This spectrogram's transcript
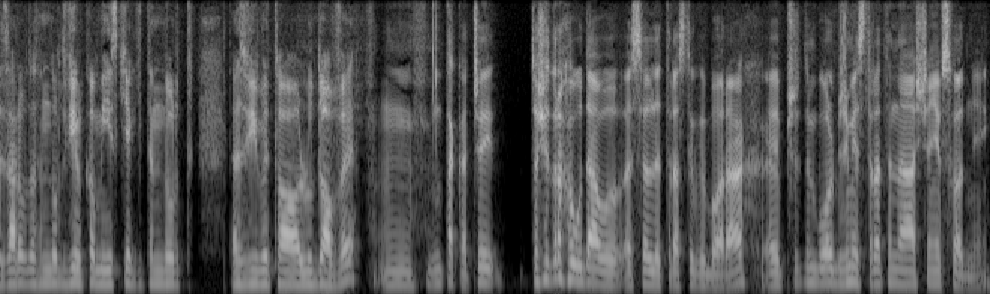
zarówno ten nurt wielkomiejski, jak i ten nurt, nazwijmy to, ludowy? Mm, no tak, a czy to się trochę udało SLD teraz w tych wyborach, e, przy tym było olbrzymie straty na ścianie wschodniej.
